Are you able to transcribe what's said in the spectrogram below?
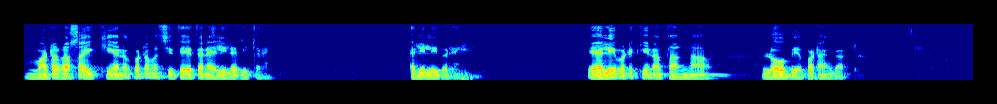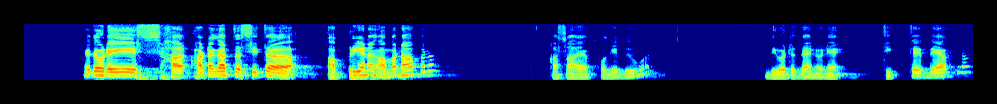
මට රසයි කියනකොටම සිතේ තන ඇලිලා විතරයි. ඇලිලා ඉවරයි. ඒ ඇලීමට කියන තණ්හාව, ලෝභය පටන් ගත්තා. එතකොට මේ හටගත්ත සිත අප්‍රිය නම් අමනාප නම් කසායක් වගේ බිව්වා. දිවට දැනුනේ තික්ත දෙයක් නම්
